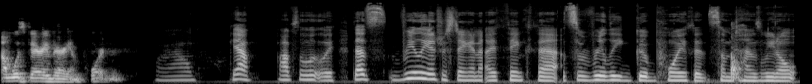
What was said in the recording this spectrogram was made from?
um, was very very important. Wow. Yeah Absolutely. That's really interesting. And I think that it's a really good point that sometimes we don't,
